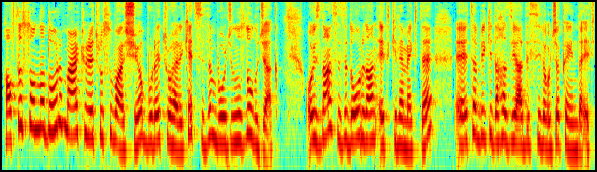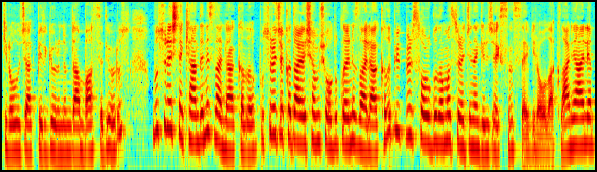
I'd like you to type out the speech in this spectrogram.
Hafta sonuna doğru Merkür Retrosu başlıyor. Bu retro hareket sizin burcunuzda olacak. O yüzden sizi doğrudan etkilemekte. E, tabii ki daha ziyadesiyle Ocak ayında etkili olacak bir görünümden bahsediyoruz. Bu süreçte kendinizle alakalı, bu sürece kadar yaşamış olduklarınızla alakalı büyük bir sorgulama sürecine gireceksiniz sevgili oğlaklar. Yani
